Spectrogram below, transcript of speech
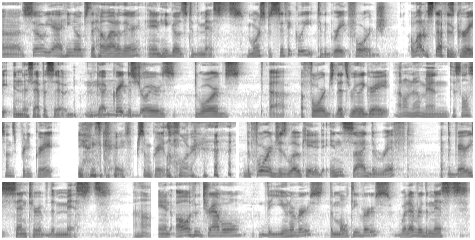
Uh, so, yeah, he nopes the hell out of there and he goes to the Mists. More specifically, to the Great Forge. A lot of stuff is great in this episode. We've got Mm. great destroyers, dwarves, uh, a forge that's really great. I don't know, man. This all sounds pretty great. Yeah, it's great. Some great lore. The forge is located inside the rift at the very center of the mists. uh-huh. And all who travel the universe, the multiverse, whatever the mists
